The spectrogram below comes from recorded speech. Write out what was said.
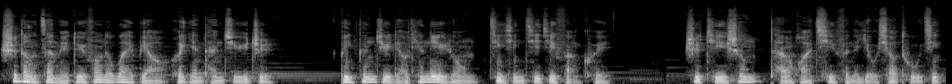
适当赞美对方的外表和言谈举止，并根据聊天内容进行积极反馈，是提升谈话气氛的有效途径。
